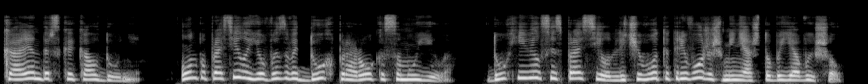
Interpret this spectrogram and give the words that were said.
к Аэндерской колдуне. Он попросил ее вызвать дух пророка Самуила. Дух явился и спросил, «Для чего ты тревожишь меня, чтобы я вышел?»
